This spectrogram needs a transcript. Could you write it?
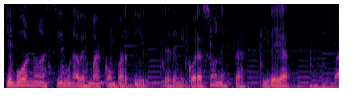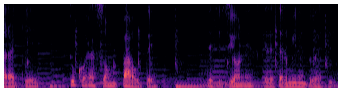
Qué bueno ha sido una vez más compartir desde mi corazón estas ideas para que tu corazón paute decisiones que determinen tu destino.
